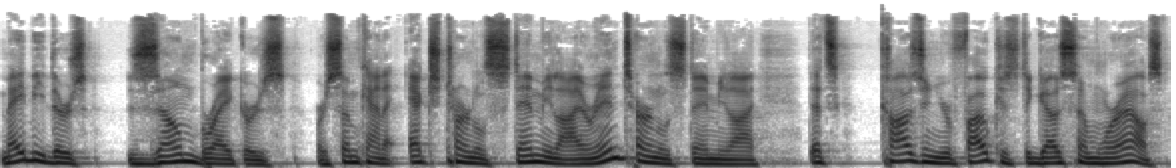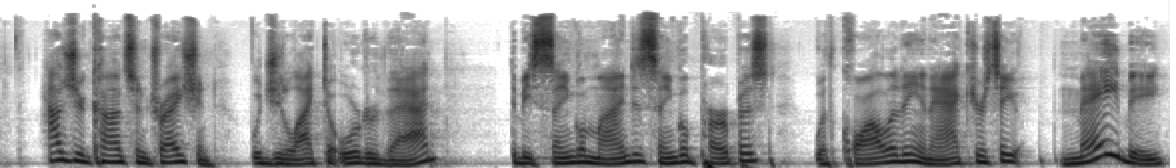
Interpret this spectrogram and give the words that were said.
Maybe there's zone breakers or some kind of external stimuli or internal stimuli that's causing your focus to go somewhere else. How's your concentration? Would you like to order that? To be single minded, single purposed with quality and accuracy? Maybe,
